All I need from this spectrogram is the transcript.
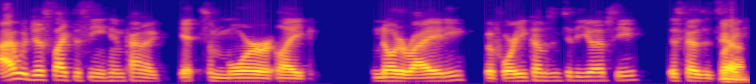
I would just like to see him kind of get some more like notoriety before he comes into the UFC, just because it's Yeah. like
